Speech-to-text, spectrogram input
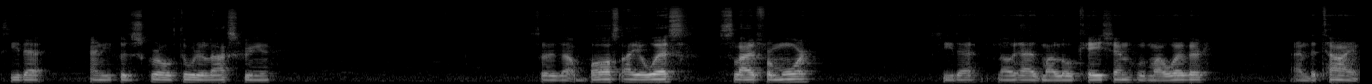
See that? And you could scroll through the lock screen so it got Boss iOS, slide for more. See that? Now it has my location with my weather and the time.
